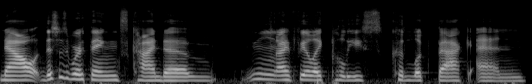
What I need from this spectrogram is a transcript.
Now, this is where things kind of, mm, I feel like police could look back and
